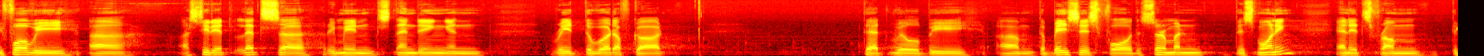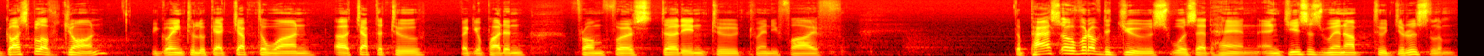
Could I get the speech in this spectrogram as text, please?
Before we uh, are seated, let's uh, remain standing and read the Word of God. That will be um, the basis for the sermon this morning, and it's from the Gospel of John. We're going to look at chapter 1, uh, chapter 2, beg your pardon, from verse 13 to 25. The Passover of the Jews was at hand, and Jesus went up to Jerusalem.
